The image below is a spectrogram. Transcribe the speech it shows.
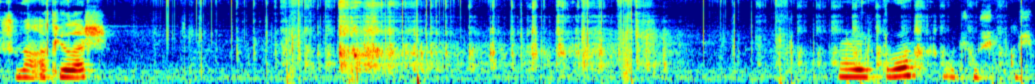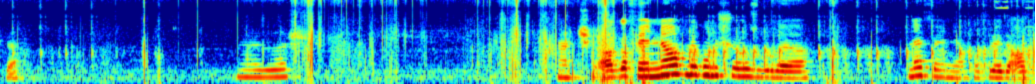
Şuradan akıyorlar. Nereye gitti bu? Uçmuş gitmiş be. Neredeler? Aga fen ne yap ne konuşuyoruz burada ya? Ne fen ya? Freddy at.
